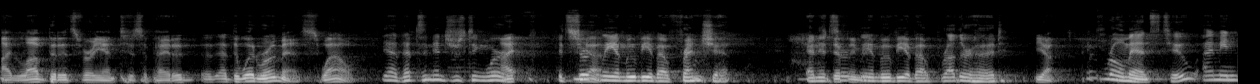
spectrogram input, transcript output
I love that it's very anticipated. Uh, the word romance, wow. Yeah, that's an interesting word. I- it's certainly a movie about friendship, and it's, It's certainly a a movie about brotherhood. Yeah. Romance too. I mean,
